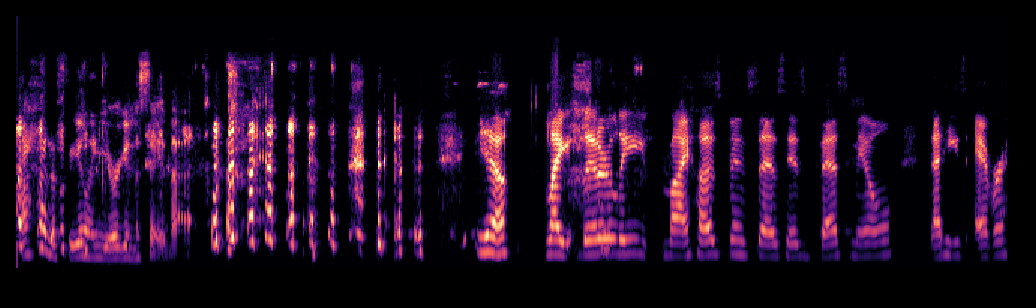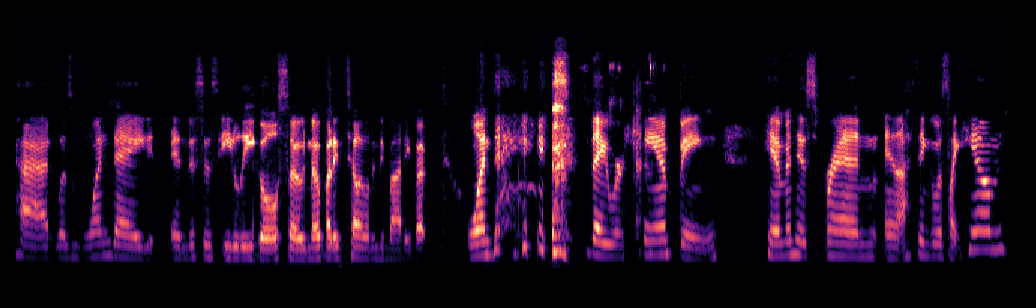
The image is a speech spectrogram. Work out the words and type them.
I had a feeling you were going to say that. yeah. Like literally, my husband says his best meal that he's ever had was one day, and this is illegal, so nobody tell anybody, but one day they were camping, him and his friend, and I think it was like him,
